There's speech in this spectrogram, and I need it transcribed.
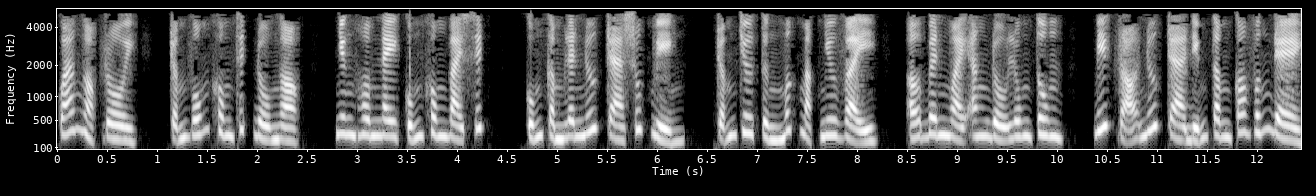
quá ngọt rồi, trẫm vốn không thích đồ ngọt, nhưng hôm nay cũng không bài xích, cũng cầm lên nước trà súc miệng, trẫm chưa từng mất mặt như vậy, ở bên ngoài ăn đồ lung tung, biết rõ nước trà điểm tâm có vấn đề,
